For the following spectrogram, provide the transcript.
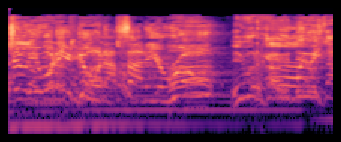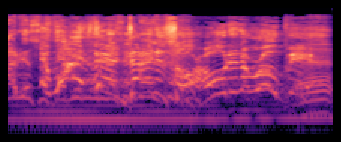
Junior, what are you doing outside of your room? Wait, wait, and why is there a dinosaur holding a root beer?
